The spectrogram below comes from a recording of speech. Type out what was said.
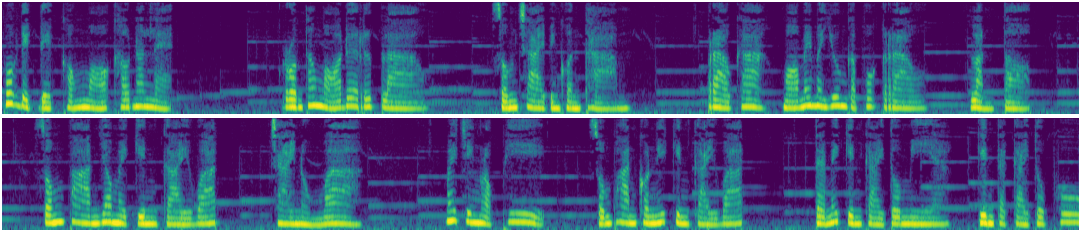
พวกเด็กๆของหมอเขานั่นแหละ รวมทั้งหมอด้วยหรือเปล่า สมชายเป็นคนถาม เปล่าค่ะ หมอไม่มายุ่งกับพวกเรา หล่อนตอบ สมภารย่อมไม่กินไก่วัด ชายหนุ่มว่า ไม่จริงหรอกพี่ สมภารคนนี้กินไก่วัด แต่ไม่กินไก่ตัวเมีย กินแต่ไก่ตัวผู้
